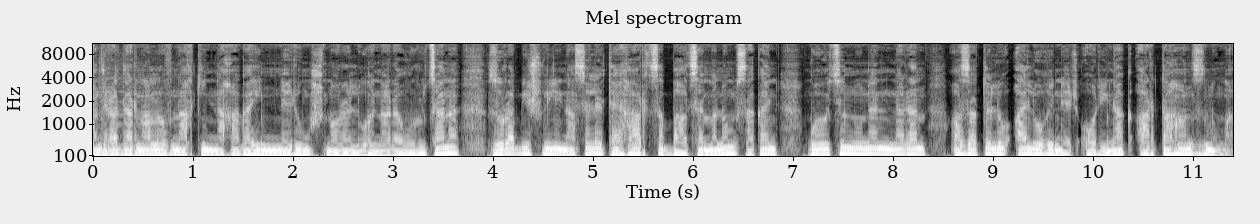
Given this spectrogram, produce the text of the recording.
անդրադառնալով նախկին նախագահին ներում շնորելու հնարավորությանը, Զուրաբիշվիլին ասել է, թե հարցը բաց է մնում, սակայն գոյություն ունեն նրան ազատելու այլ ուղիներ, օրինակ արտահանձնումը։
